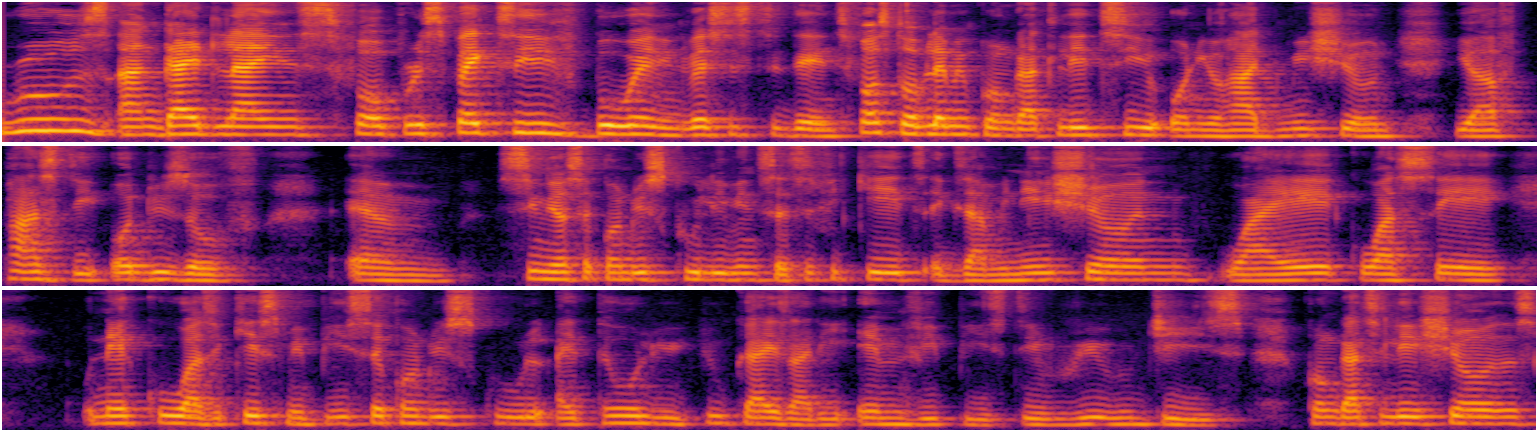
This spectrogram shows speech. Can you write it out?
rules and guidelines for prospective Bowen University students. First off, let me congratulate you on your admission. You have passed the orders of um, senior secondary school leaving certificate, examination, WAEC, WASE, NECO, as the case may be, secondary school. I tell you, you guys are the MVPs, the real G's. Congratulations.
